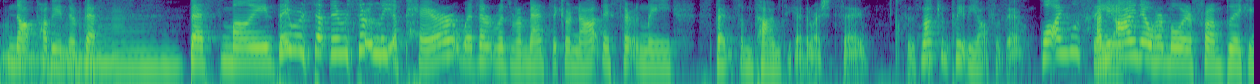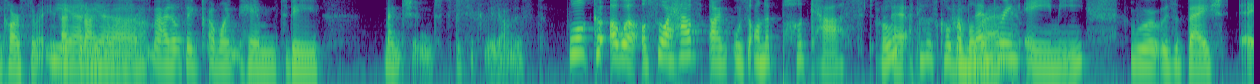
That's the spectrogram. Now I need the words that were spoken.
not probably in their best best minds. They were they were certainly a pair, whether it was romantic or not. They certainly spent some time together, I should say. So it's not completely off of it. What I will say I mean, is, I know her more from Blake Incarcerated. That's Yeah, what I know yeah. her from. I don't think I want him to be mentioned, to be particularly honest. Well, uh, well, so I have. I was on a podcast. Oh, uh, I think it was called humble brag. Remembering Amy, where it was about uh,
